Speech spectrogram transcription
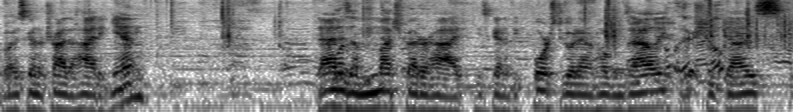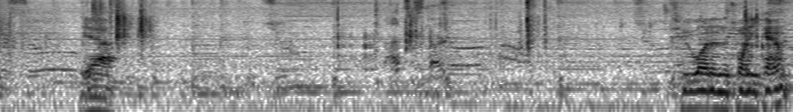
Roy's gonna try the hide again. That is a much better hide. He's gonna be forced to go down Hogan's Alley, Oh, which he does. Yeah, that's a start. 2-1 in the 20 count.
